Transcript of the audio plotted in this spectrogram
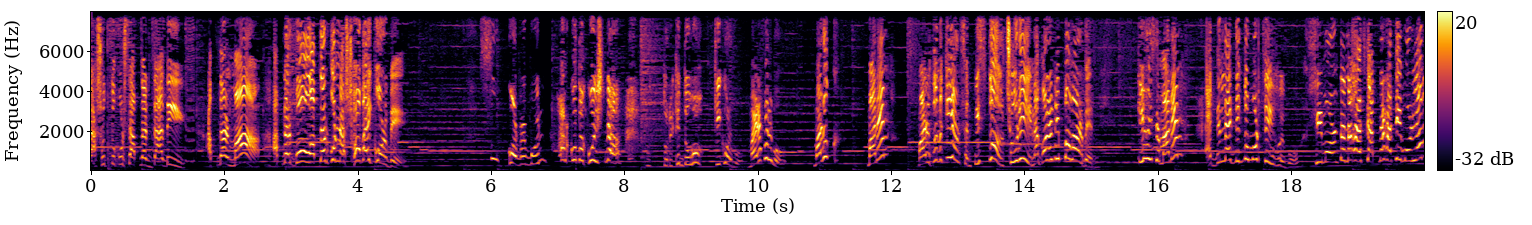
দাসত্ব করছে আপনার দাদি, আপনার মা, আপনার বউ, আপনার কন্যা, সবাই করবে। চুপ কর রে বোন, আর কথা কইস না। তোরে কিন্তু কি করব? মারা ফেলব? মারুক, মারেন? মারার জন্য কি আনছেন? পিস্তল, ছুরি না করে টিপ্পা মারবেন? কি হয়েছে মারেন? মরতেই হইব। সেই মরণটা না আজকে আপনার হাতেই মরলাম।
